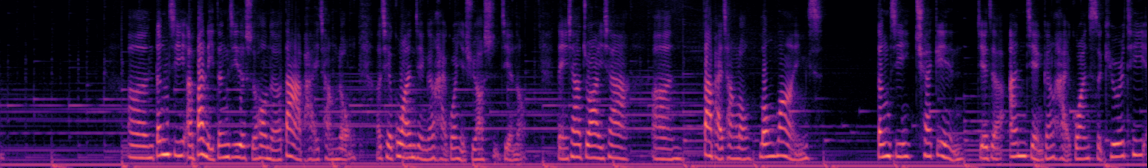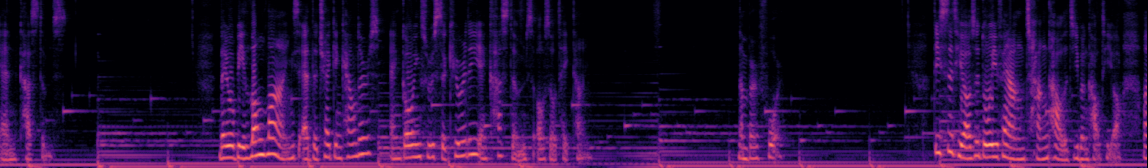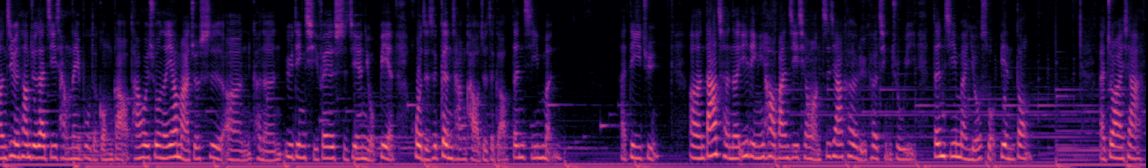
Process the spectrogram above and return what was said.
嗯，登机啊，办理登机的时候呢，大排长龙，而且过安检跟海关也需要时间哦。等一下抓一下，嗯，大排长龙 （long lines），登机 （check in），接着安检跟海关 （security and customs）。 There will be long lines at the check-in counters, and going through security and customs also take time. Number four. 第四题哦，是多一非常常考的基本考题哦。嗯，基本上就在机场内部的公告，他会说呢，要么就是嗯，可能预定起飞的时间有变，或者是更常考就这个登机门。来，第一句，嗯，搭乘的一零一号班机前往芝加哥的旅客请注意，登机门有所变动。来抓一下，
